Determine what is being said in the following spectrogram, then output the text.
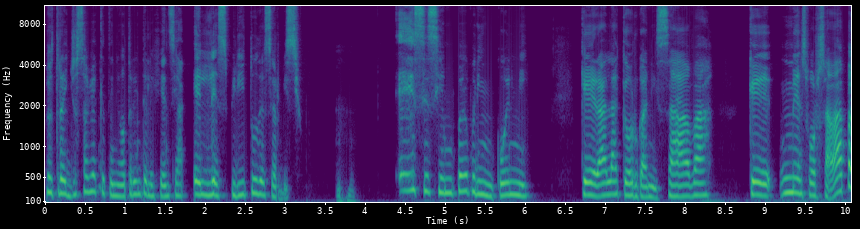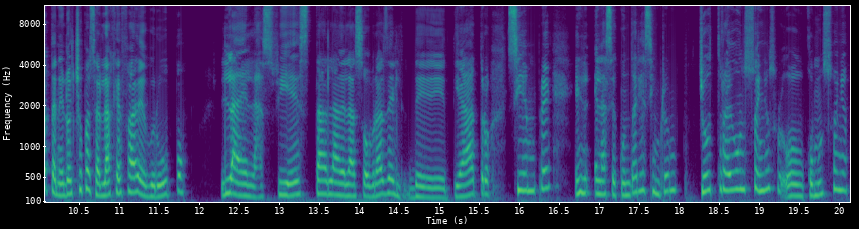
Pero yo sabía que tenía otra inteligencia, el espíritu de servicio. Ese siempre brincó en mí, que era la que organizaba, que me esforzaba para tener ocho para ser la jefa de grupo la de las fiestas, la de las obras de, teatro. Siempre, en, la secundaria, siempre yo traigo un sueño, o como un sueño,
